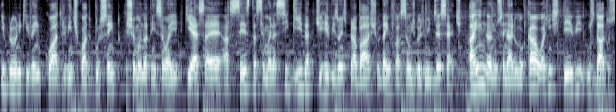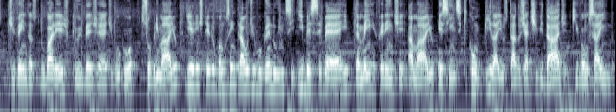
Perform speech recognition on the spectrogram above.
e para o ano que vem 4,24%, chamando a atenção aí que essa é a sexta semana seguida de revisões para baixo da inflação de 2017. Ainda no cenário local, a gente teve os dados de vendas do varejo que o IBGE divulgou sobre maio e a gente teve o Banco Central divulgando o índice IBCBR, também referente a maio, esse índice que compila aí os dados de atividade que vão saindo.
